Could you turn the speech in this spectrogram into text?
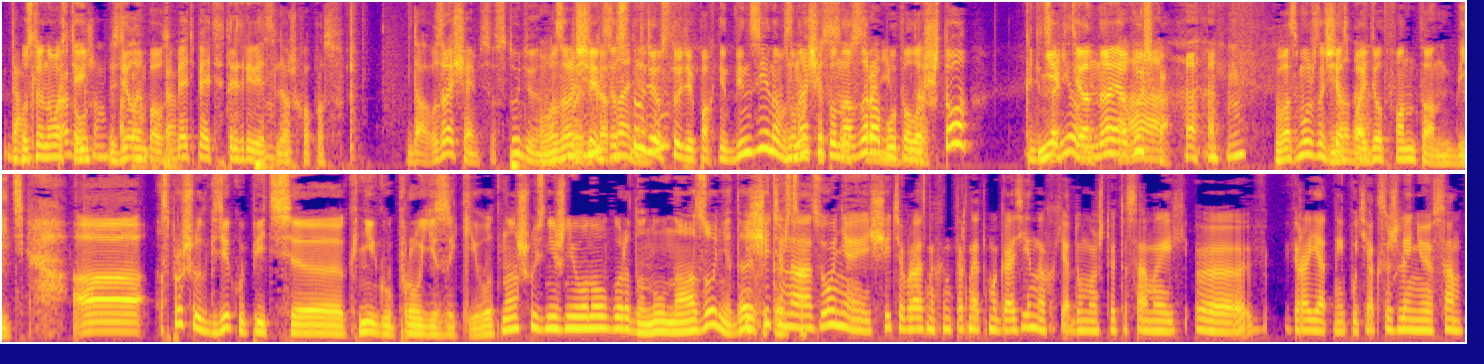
да, после новостей. Продолжим. Сделаем паузу. Да. 5-5-3-3 для ваших вопросов. Да, возвращаемся в студию. Возвращаемся в студию. В студии пахнет бензином. Ну, Значит, у нас заработала да. что? Нефтяная а. вышка. Возможно, сейчас ну, пойдет да. фонтан бить. А, спрашивают, где купить э, книгу про языки. Вот нашу из Нижнего Новгорода, ну, на Озоне, да? Ищите на Озоне, ищите в разных интернет-магазинах. Я думаю, что это самый э, вероятный путь. Я, к сожалению, сам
